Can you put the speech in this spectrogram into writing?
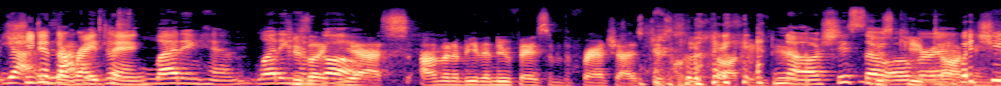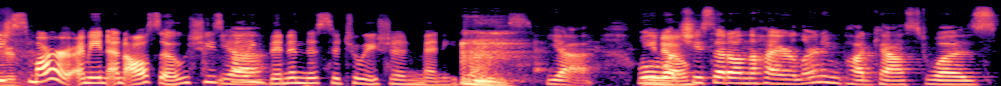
yeah, She did the right just thing. letting him letting him go. She's him like, go. yes, I'm gonna be the new face of the franchise. Just keep talking, dude. No, she's so Just keep over it. talking. But she's dude. smart. I mean, and also she's Yeah. probably been in this situation many times. Yeah. Well, You know? what she said on the Higher Learning podcast was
